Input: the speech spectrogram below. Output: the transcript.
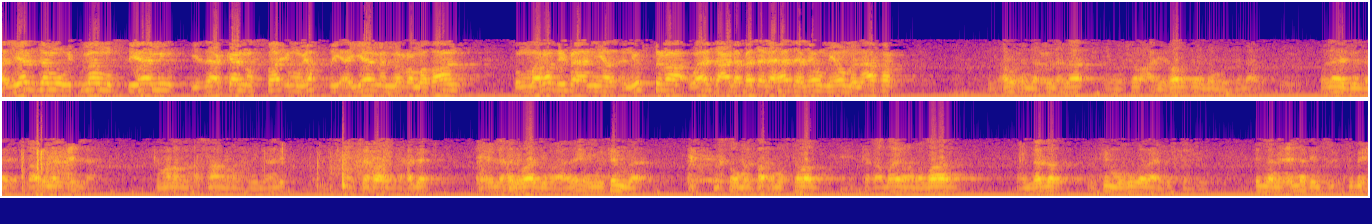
هل يلزم إتمام الصيام إذا كان الصائم يقضي أياما من رمضان ثم رغب أن يفطر ويجعل بدل هذا اليوم يوما آخر؟ معروف عند العلماء أن من شرع في فرق يلزمه تماما ولا يجوز الإفطار إلا العلة. كمرض الأصابع ونحو ذلك. أو سفر حدث وإلا فالواجب عليه أن يتم الصوم المفترض كقضاء رمضان والنذر. يتمه ولا يفطر فيه. إلا من علة تبيح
